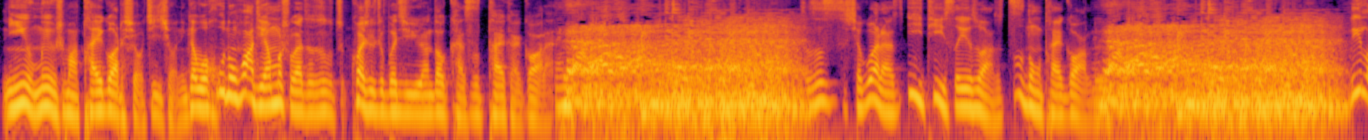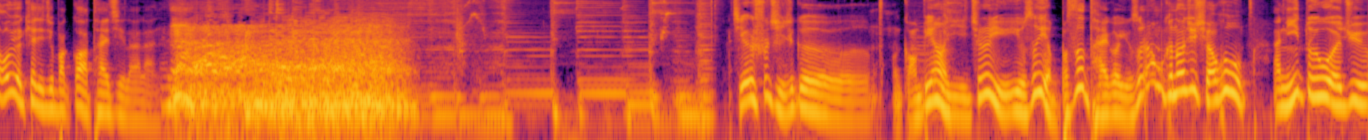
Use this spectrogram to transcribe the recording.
你有没有什么抬杠的小技巧？你看我互动话题还没说，这是快手直播间有人都开始抬开杠了。这是习惯了，E T C 是吧？是自动抬杠了，离老远看见就把杠抬起来了。其实说起这个刚别人一，其实有有时候也不是抬杠，有时候我们可能就相互啊，你怼我一句，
